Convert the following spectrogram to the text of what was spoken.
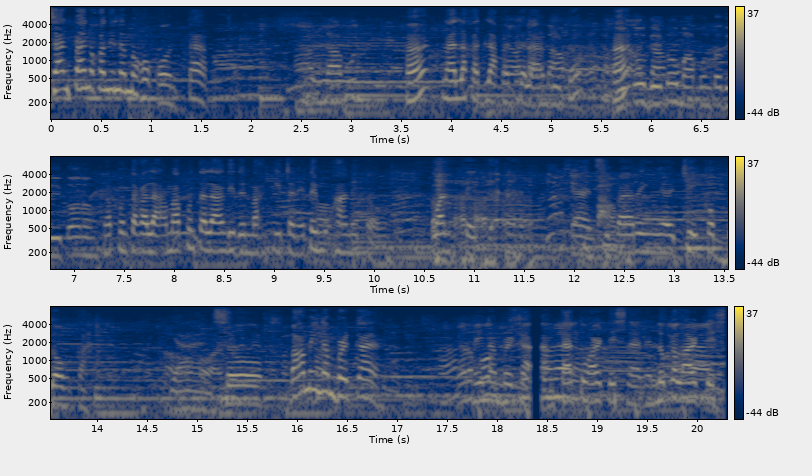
saan, paano kanila makokontakt? Labon. Ha? Nalakad-lakad ka lang dito? Ha? Dito, dito, mapunta dito, ano? Mapunta ka lang, mapunta lang dito, makikita nito yung mukha nito. Wanted. Yan, si paring uh, Jacob Donka. Yan. So, baka may number ka. May number ka. Ang tattoo artist natin, local artist.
